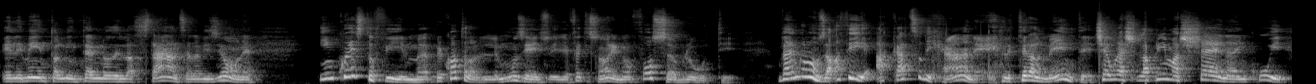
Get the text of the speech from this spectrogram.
elemento all'interno della stanza, la visione. In questo film, per quanto le musiche e gli effetti sonori non fossero brutti, vengono usati a cazzo di cane, letteralmente. C'è una, la prima scena in cui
